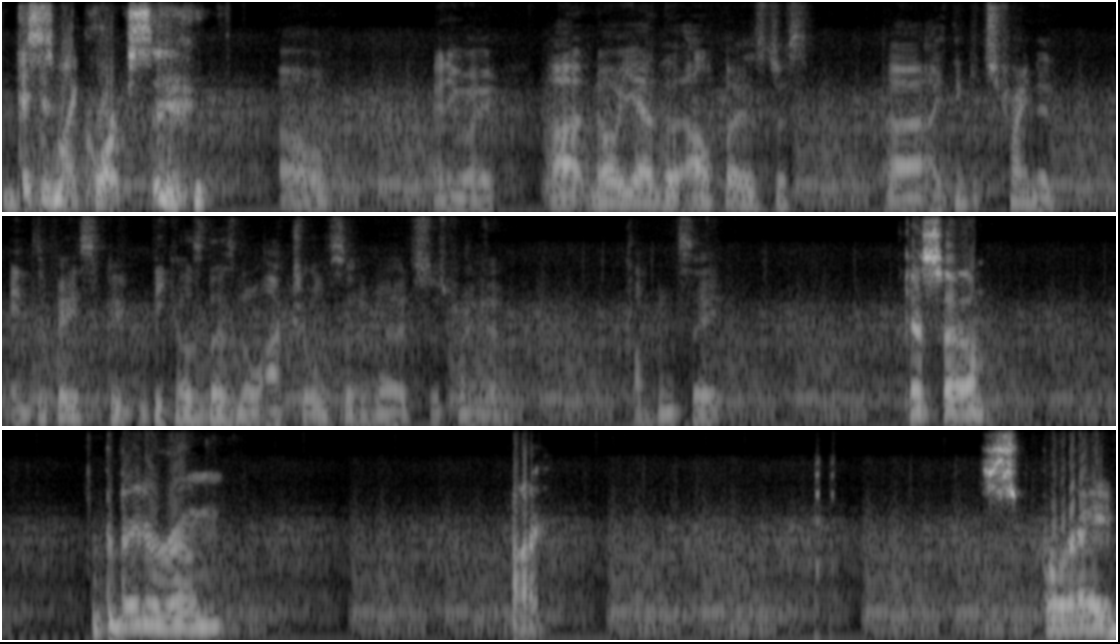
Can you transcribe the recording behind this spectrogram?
this is my corpse. Oh. Anyway, uh, no, yeah, the alpha is just. Uh, I think it's trying to interface because there's no actual server. It's just trying to compensate. Guess so. The beta room. Hi. Spray.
